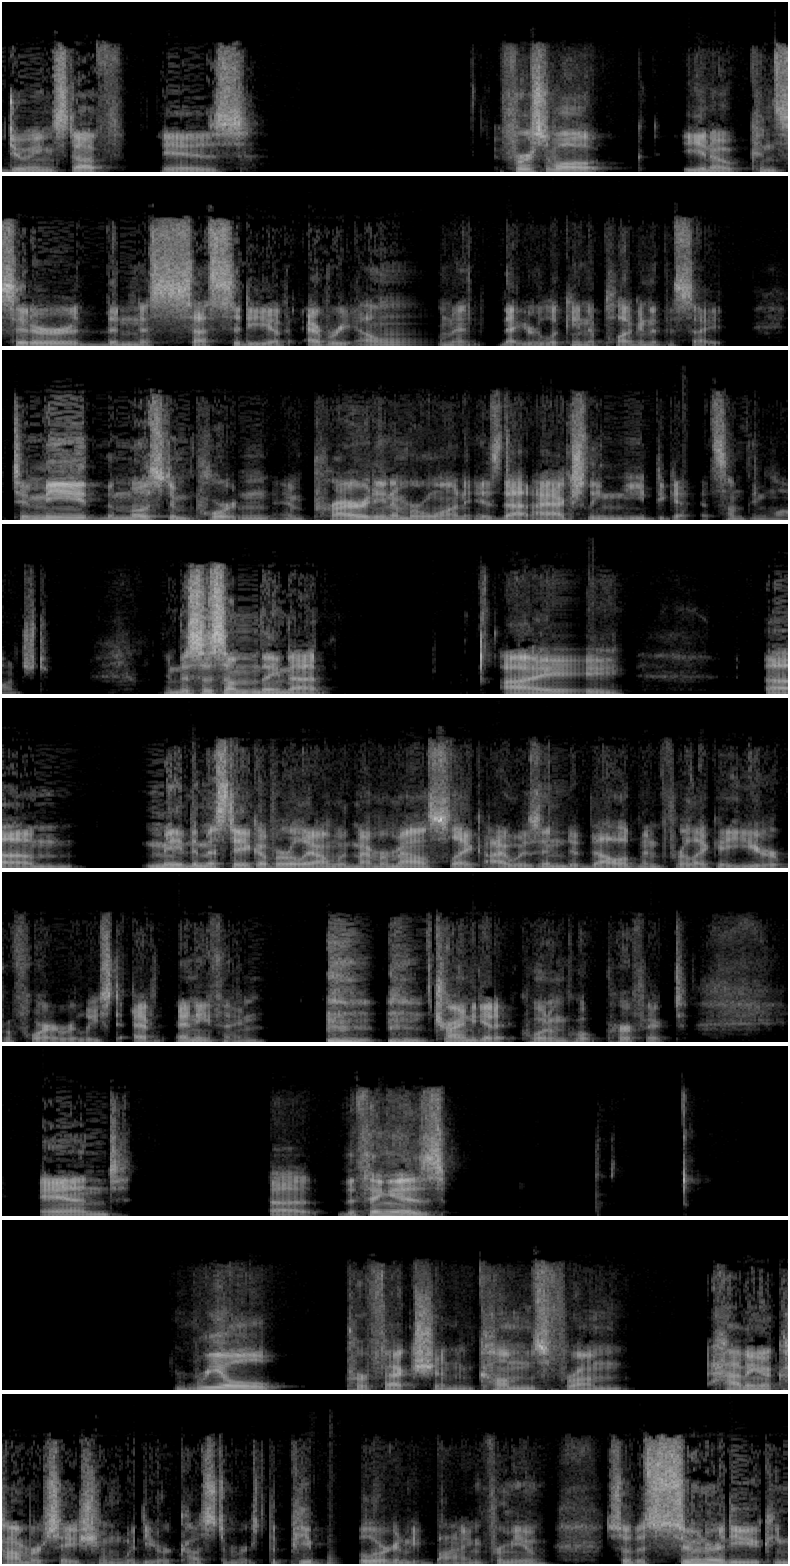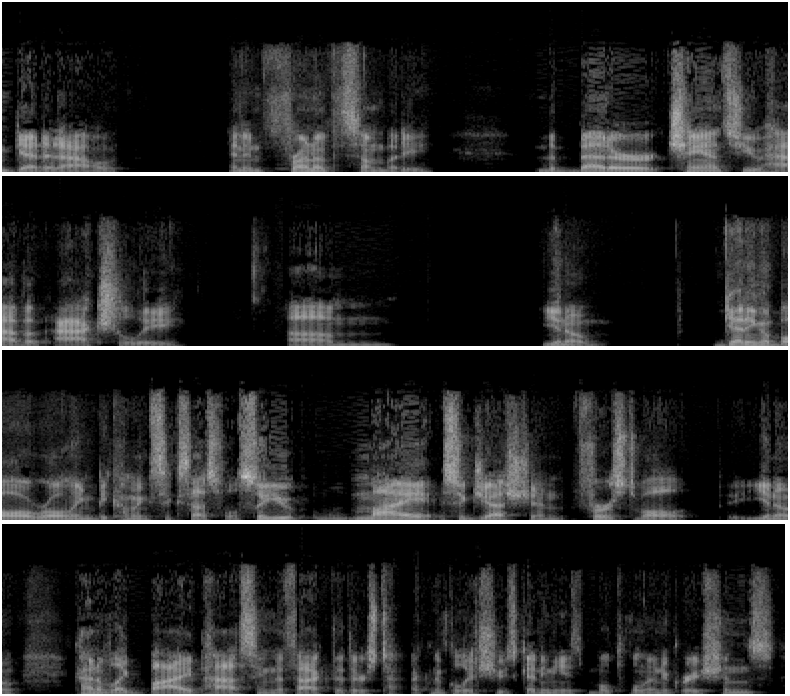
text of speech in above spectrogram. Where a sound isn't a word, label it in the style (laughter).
doing stuff is first of all you know consider the necessity of every element that you're looking to plug into the site to me, the most important and priority number one is that I actually need to get something launched. And this is something that I um, made the mistake of early on with MemberMouse. Like I was in development for like a year before I released ev- anything, (clears throat) trying to get it quote unquote perfect. And uh, the thing is, real perfection comes from having a conversation with your customers, the people who are going to be buying from you. So the sooner that you can get it out and in front of somebody, the better chance you have of actually, um, you know, getting a ball rolling, becoming successful. So you, my suggestion, first of all, you know, kind of like bypassing the fact that there's technical issues, getting these multiple integrations.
